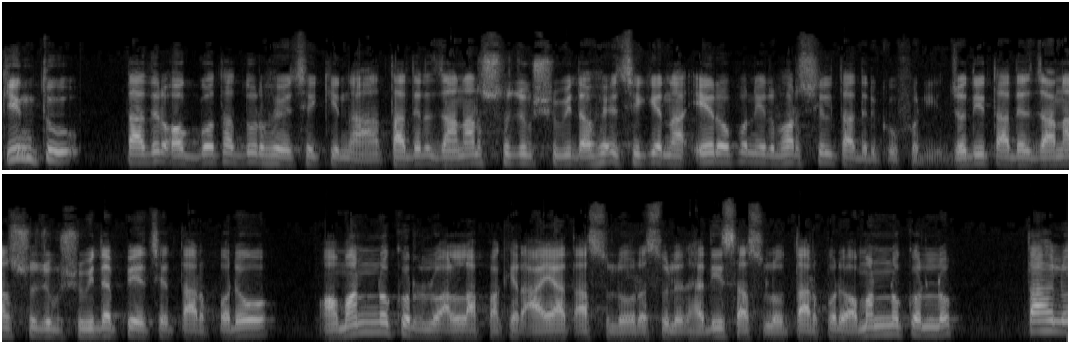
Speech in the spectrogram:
কিন্তু তাদের অজ্ঞতা দূর হয়েছে কি না, তাদের জানার সুযোগ সুবিধা হয়েছে কি না, এর ওপর নির্ভরশীল তাদের কুফরি। যদি তাদের জানার সুযোগ সুবিধা পেয়েছে, তারপরেও অমান্য করল, আল্লাহ পাকের আয়াত আসলো, রসুলের হাদিস আসলো, তারপরে অমান্য করল, তাহলে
